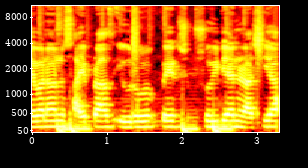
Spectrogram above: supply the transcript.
Lebanon, Cyprus, ইউরোপের সুইডেন, রাশিয়া,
